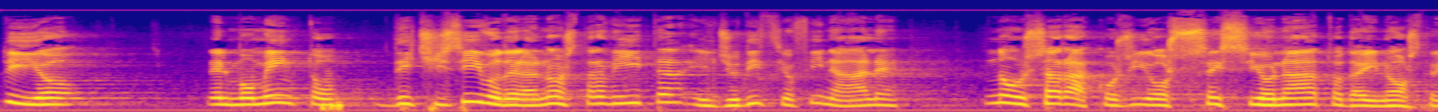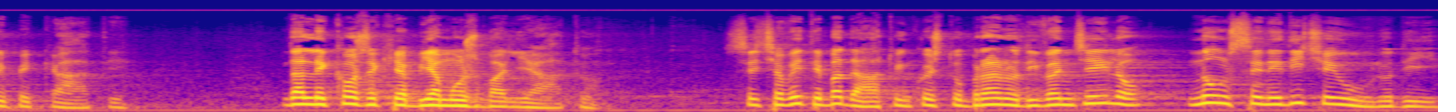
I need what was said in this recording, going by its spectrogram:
Dio, nel momento decisivo della nostra vita, il giudizio finale, non sarà così ossessionato dai nostri peccati, dalle cose che abbiamo sbagliato. Se ci avete badato in questo brano di Vangelo non se ne dice uno di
